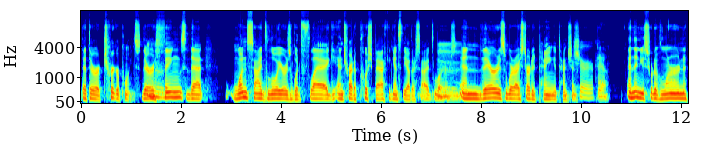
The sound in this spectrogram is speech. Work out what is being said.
that there are trigger points. There are mm-hmm. things that one side's lawyers would flag and try to push back against the other side's lawyers. Mm. And there is where I started paying attention. Sure. Okay. Yeah. And then you sort of learn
